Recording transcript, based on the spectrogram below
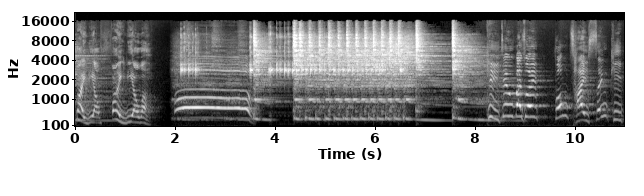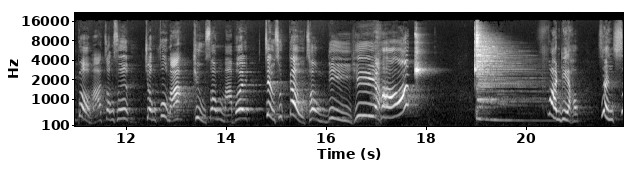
快了，快了啊！哦。启奏万岁，奉财神骑宝马壮士。将驸马扣上马背，走出高床离去啊！好，反了，真是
